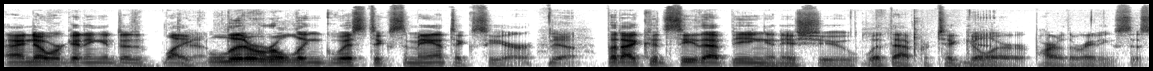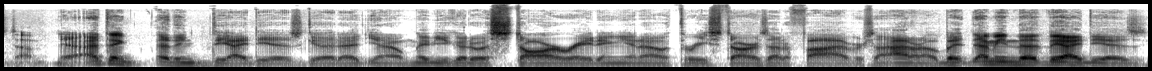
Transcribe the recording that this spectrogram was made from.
And I know we're getting into like Yeah. literal linguistic semantics here, Yeah. but I could see that being an issue with that particular part of the rating system. Yeah, I think I think the idea is good. I, you know, maybe you go to a star rating, you know, three stars out of five or something. I don't know, but I mean, the the idea is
